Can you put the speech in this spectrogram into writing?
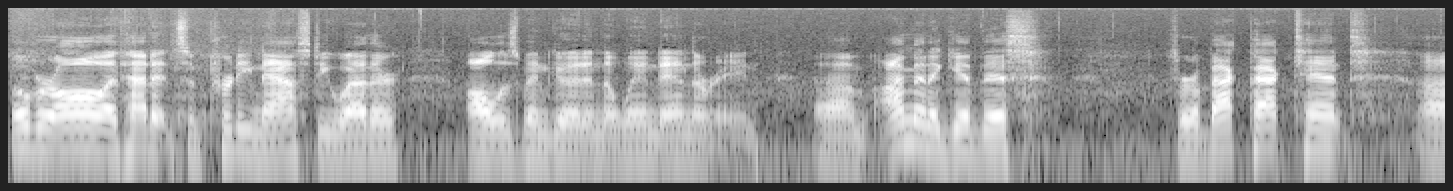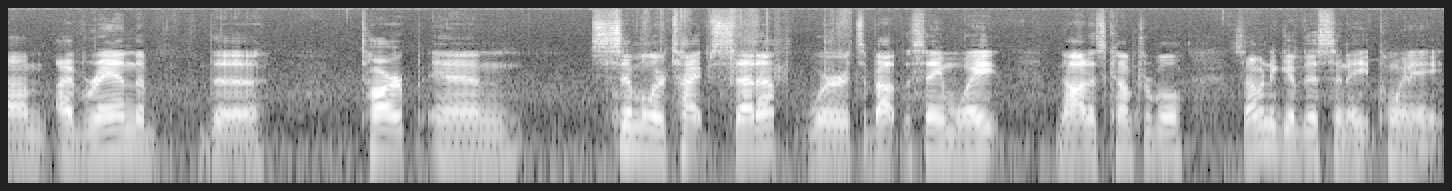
overall I've had it in some pretty nasty weather. All has been good in the wind and the rain. Um, I'm gonna give this for a backpack tent. Um, I've ran the, the tarp and similar type setup where it's about the same weight, not as comfortable. So I'm gonna give this an 8.8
